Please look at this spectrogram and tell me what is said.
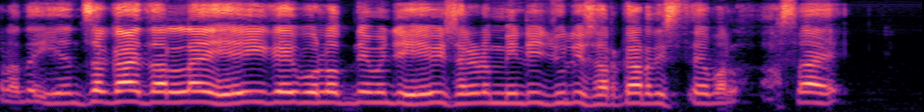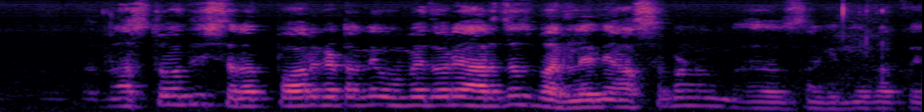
पण आता यांचं काय चाललं आहे हेही काही बोलत नाही म्हणजे हेही सगळं मिलीजुली सरकार दिसतंय मला असं आहे. राष्ट्रवादी शरद पवार गटाने उमेदवारी अर्जच भरले नाही असं पण सांगितलं जाते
